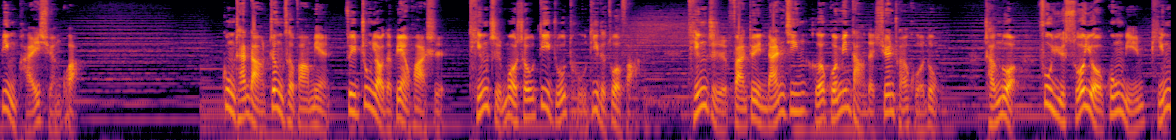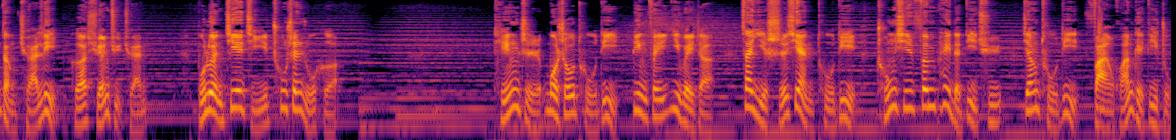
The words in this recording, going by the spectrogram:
并排悬挂。共产党政策方面最重要的变化是停止没收地主土地的做法，停止反对南京和国民党的宣传活动，承诺赋予所有公民平等权利和选举权，不论阶级出身如何。停止没收土地，并非意味着在已实现土地重新分配的地区将土地返还给地主。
